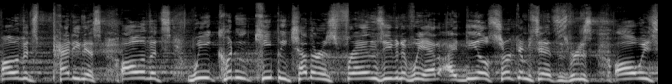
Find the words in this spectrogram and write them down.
all of its pettiness, all of its, we couldn't keep each other as friends even if we had ideal circumstances. We're just always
